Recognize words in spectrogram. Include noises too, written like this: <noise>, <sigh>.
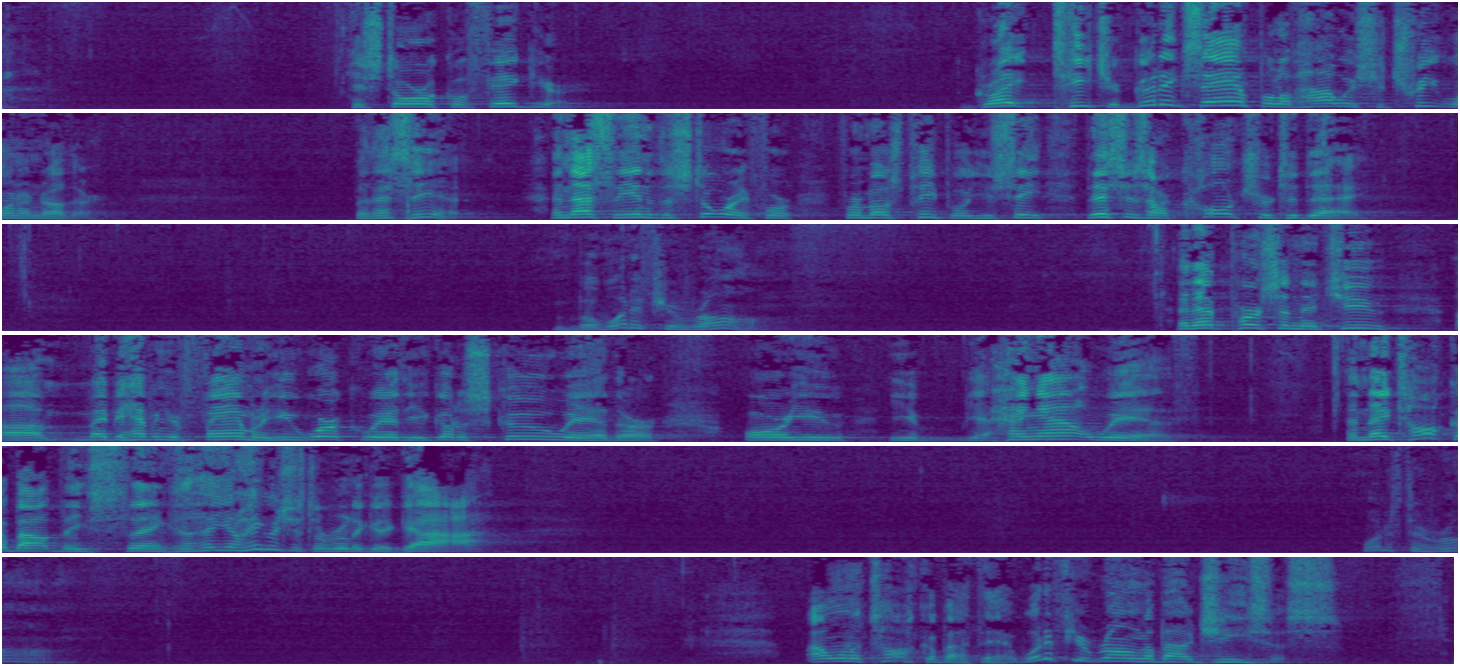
historical figure, great teacher, good example of how we should treat one another. But that's it. And that's the end of the story for, for most people. You see, this is our culture today. But what if you're wrong? And that person that you um, maybe have in your family, you work with, you go to school with, or, or you, you, you hang out with, and they talk about these things. And say, you know, he was just a really good guy. What if they're wrong? I want to talk about that. What if you're wrong about Jesus?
